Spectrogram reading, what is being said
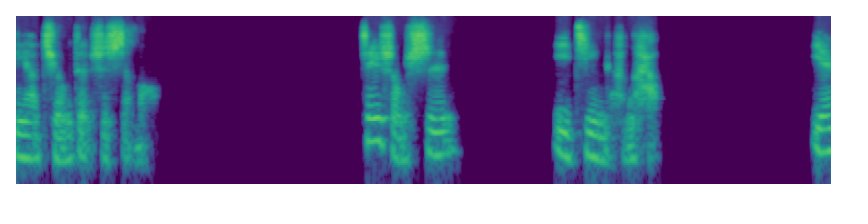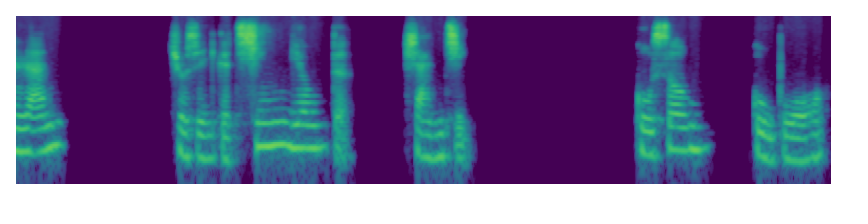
你要求的是什么？这首诗意境很好，俨然就是一个清幽的山景。古松古柏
